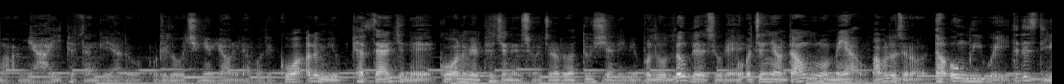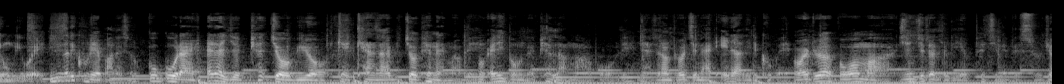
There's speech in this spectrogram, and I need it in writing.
မှာအများကြီးဖြစ်တန်ခဲ့ရလို့ဟိုဒီလိုအချိန်ကြီးရောက်နေတာပေါ့လေကိုကအဲ့လိုမျိုးဖြတ်သန်းကျင်တဲ့ကိုကအဲ့လိုမျိုးဖြစ်ကျင်နေဆိုရင်ကျွန်တော်တို့ကသူ့ရှီကနေပြီးဘယ်လိုလုပ်လဲဆိုတဲ့ဟိုအချင်းချင်းတောင်းလို့မရဘူးဘာဖြစ်လို့ဆိုတော့ the only way that is the only way ဒီတစ်ခုတည်းပါလဲဆိုကိုကိုတိုင်းအဲ့ဒါရဖြတ်ကျော်ပြီးတော့ကဲခံစားပြီးကြော်ဖြစ်နိုင်မှာပဲဟိုအဲ့ဒီပုံစံဖြစ်လာမှာပေါ့ လေဒါကျွန်တော်ပြောချင်တာအဲ့ဒါလေးတစ်ခုပဲဟိုတို့ကဘဝမှာရင်းချစ်တဲ့လူတွေဖြစ်ချင်တယ်ဆိုကြ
